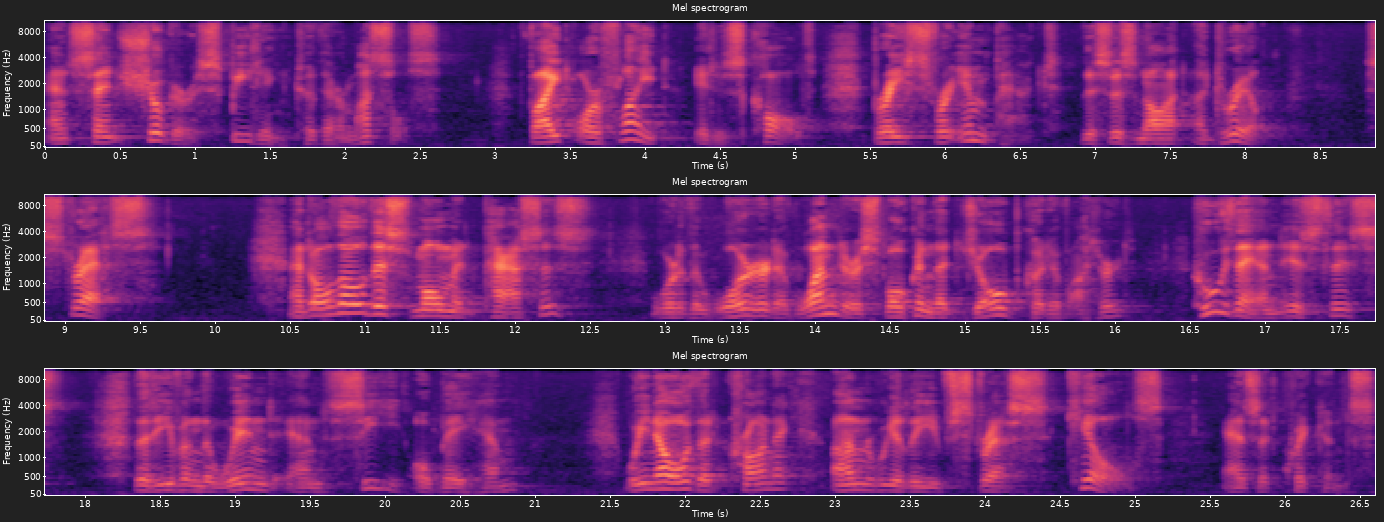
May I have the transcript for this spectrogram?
and sent sugar speeding to their muscles. Fight or flight, it is called. Brace for impact. This is not a drill. Stress. And although this moment passes, were the word of wonder spoken that Job could have uttered, who then is this? that even the wind and sea obey him. We know that chronic, unrelieved stress kills as it quickens.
